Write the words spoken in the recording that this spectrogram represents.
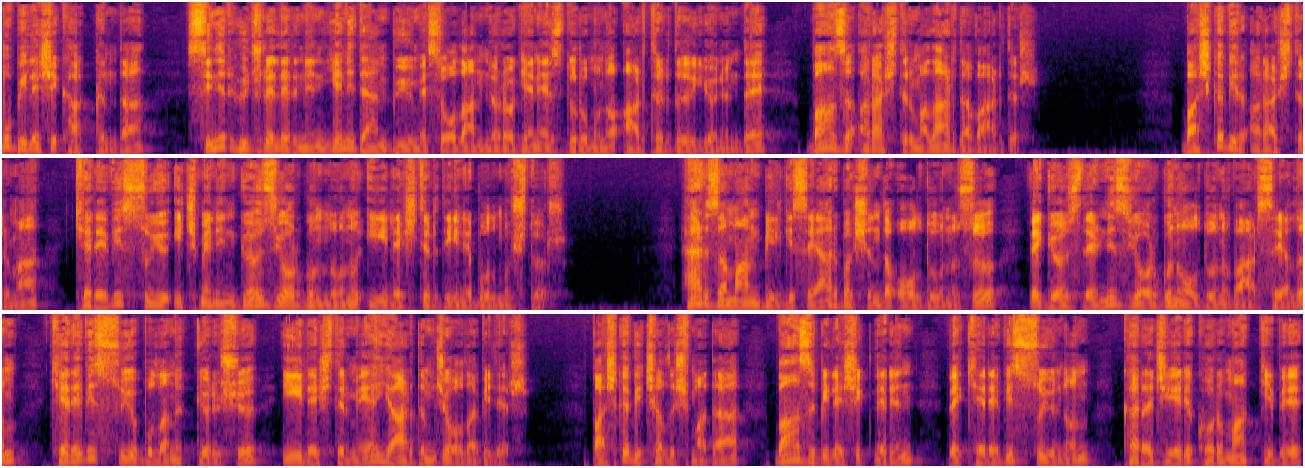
Bu bileşik hakkında sinir hücrelerinin yeniden büyümesi olan nörogenez durumunu artırdığı yönünde bazı araştırmalar da vardır. Başka bir araştırma, kereviz suyu içmenin göz yorgunluğunu iyileştirdiğini bulmuştur. Her zaman bilgisayar başında olduğunuzu ve gözleriniz yorgun olduğunu varsayalım, kereviz suyu bulanık görüşü iyileştirmeye yardımcı olabilir. Başka bir çalışmada bazı bileşiklerin ve kereviz suyunun karaciğeri korumak gibi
